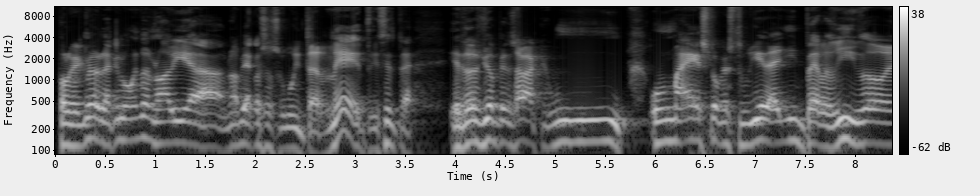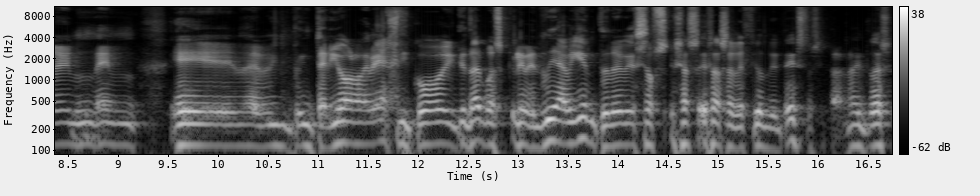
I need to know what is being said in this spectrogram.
porque claro, en aquel momento no había, no había cosas como internet, etc. entonces yo pensaba que un, un, maestro que estuviera allí perdido en, en, el interior de México y qué tal, pues le vendría bien tener esos, esa selección de textos y tal. ¿no? Entonces,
